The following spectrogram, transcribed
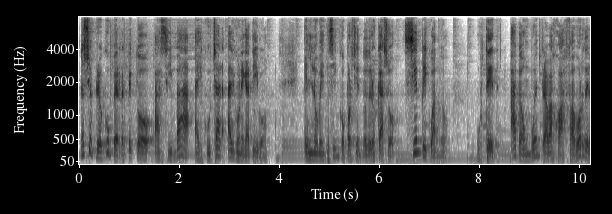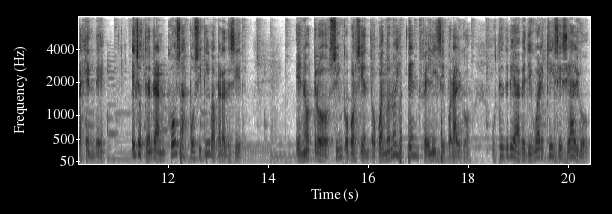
No se preocupe respecto a si va a escuchar algo negativo. El 95% de los casos, siempre y cuando usted haga un buen trabajo a favor de la gente, ellos tendrán cosas positivas para decir. En otro 5%, cuando no estén felices por algo, usted debe averiguar qué es ese algo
